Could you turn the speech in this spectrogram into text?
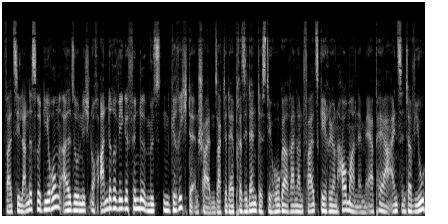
Falls die Landesregierung also nicht noch andere Wege finde, müssten Gerichte entscheiden, sagte der Präsident des DEHOGA Rheinland-Pfalz, Gerion Haumann, im RPR1-Interview.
